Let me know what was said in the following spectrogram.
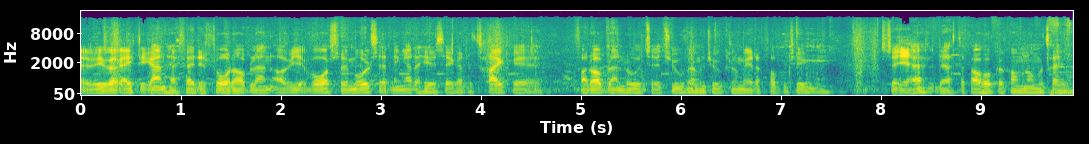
Øh, vi vil rigtig gerne have fat i et stort opland, og vi, vores øh, målsætning er der helt sikkert at trække, øh, fra et opland ud til 20-25 km fra butikken. Så ja, lad os da bare håbe, der kommer nogen med trailer.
